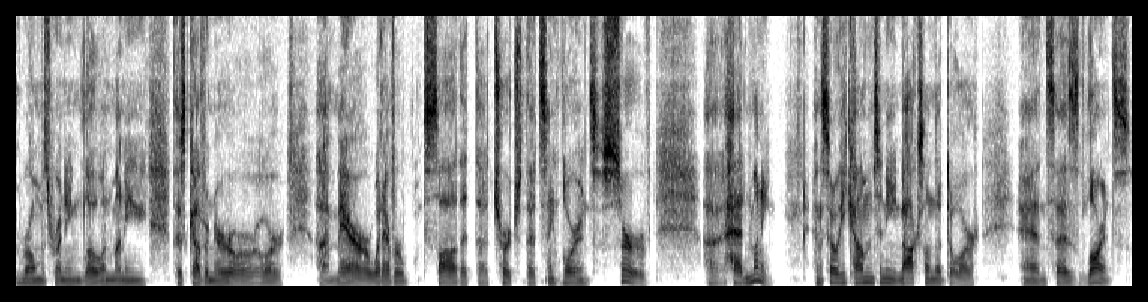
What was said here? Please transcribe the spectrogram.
Rome was running low on money. This governor or, or uh, mayor or whatever saw that the church that St. Lawrence served uh, had money. And so he comes and he knocks on the door and says, Lawrence,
